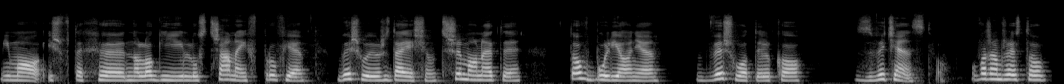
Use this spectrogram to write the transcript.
mimo iż w technologii lustrzanej w prufie wyszły już, zdaje się, trzy monety, to w bulionie wyszło tylko zwycięstwo. Uważam, że jest to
